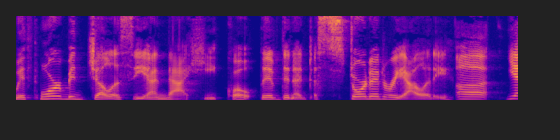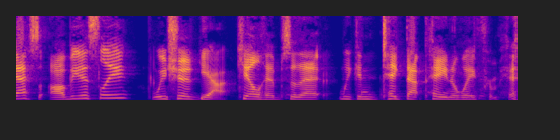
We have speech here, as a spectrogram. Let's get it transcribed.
with morbid jealousy and that he, quote, lived in a distorted reality. Uh, yes, obviously, we should Yeah. kill him so that we can take that pain away from him.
